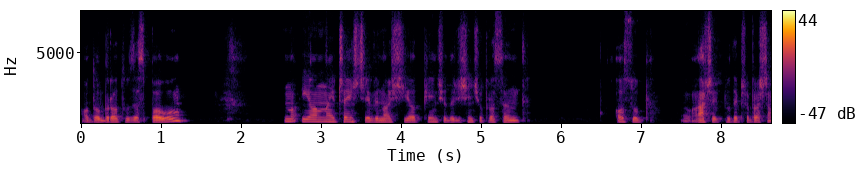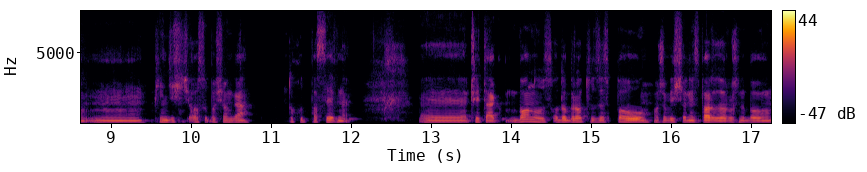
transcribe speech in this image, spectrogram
od obrotu zespołu. No i on najczęściej wynosi od 5 do 10% osób, a czy tutaj przepraszam, 50 mm, osób osiąga dochód pasywny. Yy, czyli tak, bonus od obrotu zespołu, oczywiście on jest bardzo różny, bo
